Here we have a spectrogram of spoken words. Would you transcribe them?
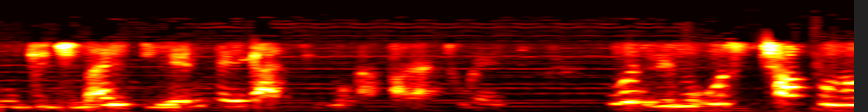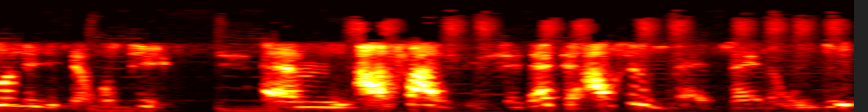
sigijima i-dna kazimu ngaphakathi kwethu. Uzimu usichapululile ukuthi um asazise lethe asivezele ukuthi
